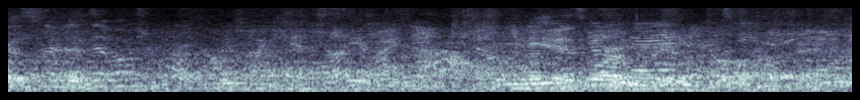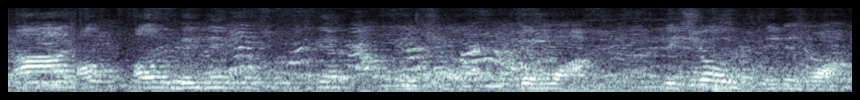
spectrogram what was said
you. Uh, all, the big names we're supposed to get, they showed. Didn't walk. They showed, they didn't walk.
